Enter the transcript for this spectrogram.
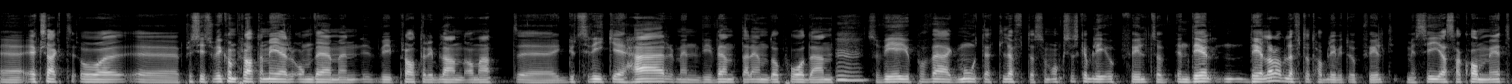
Eh, exakt, och eh, precis, vi kommer prata mer om det, men vi pratar ibland om att eh, Guds rike är här, men vi väntar ändå på den. Mm. Så vi är ju på väg mot ett löfte som också ska bli uppfyllt. Så en del, delar av löftet har blivit uppfyllt, Messias har kommit,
